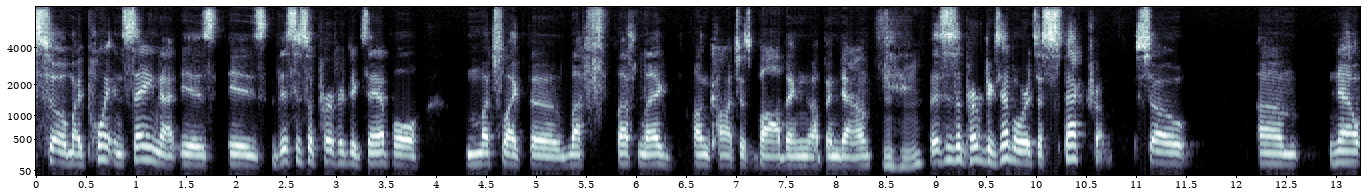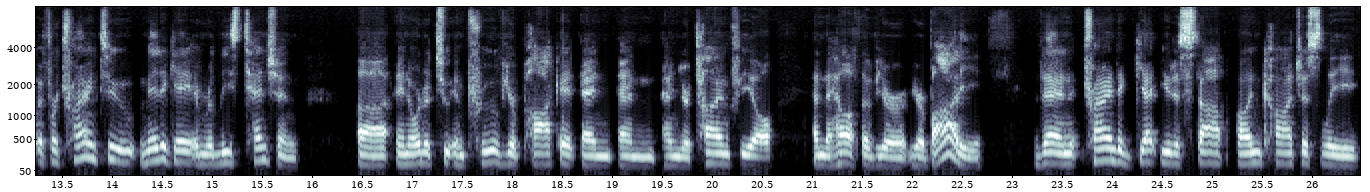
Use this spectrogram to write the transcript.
so my point in saying that is is this is a perfect example, much like the left left leg unconscious bobbing up and down Mm-hmm. this is a perfect example where it's a spectrum. So um, now, if we're trying to mitigate and release tension uh, in order to improve your pocket and and and your time feel and the health of your your body, then trying to get you to stop unconsciously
